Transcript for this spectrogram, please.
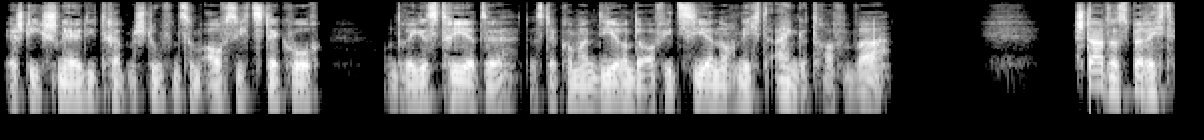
Er stieg schnell die Treppenstufen zum Aufsichtsdeck hoch und registrierte, dass der kommandierende Offizier noch nicht eingetroffen war. Statusbericht.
